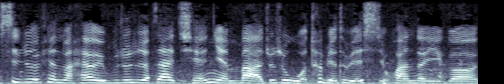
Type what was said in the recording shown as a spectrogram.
戏剧的片段，还有一部就是在前年吧，就是我特别特别喜欢的一个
